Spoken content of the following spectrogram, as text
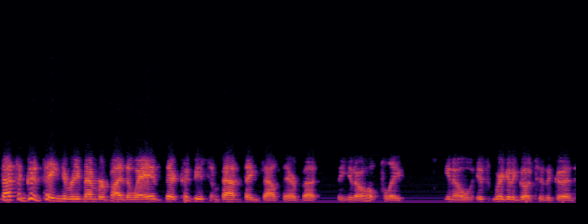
that's a good thing to remember, by the way. There could be some bad things out there, but you know, hopefully, you know, we're going to go to the good.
